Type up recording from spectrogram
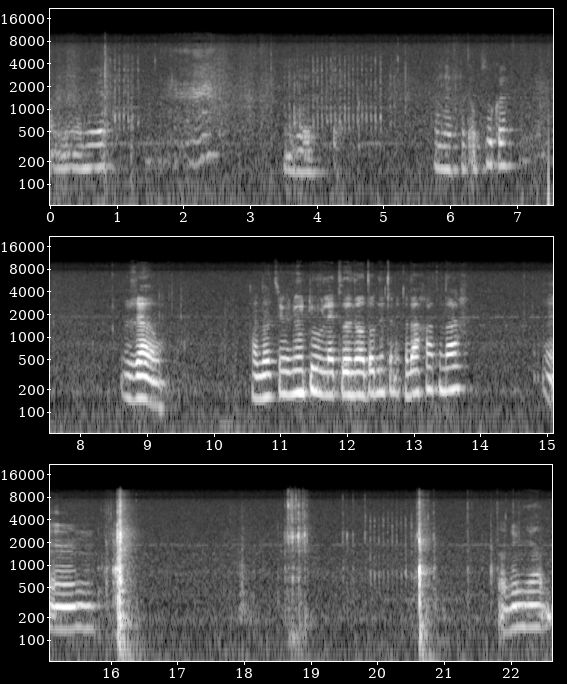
En weer. Dus. Even wat opzoeken. Zo. Gaan dat nu toe, letten we dat dat niet een dag gaat vandaag. En dat nu niet aan.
